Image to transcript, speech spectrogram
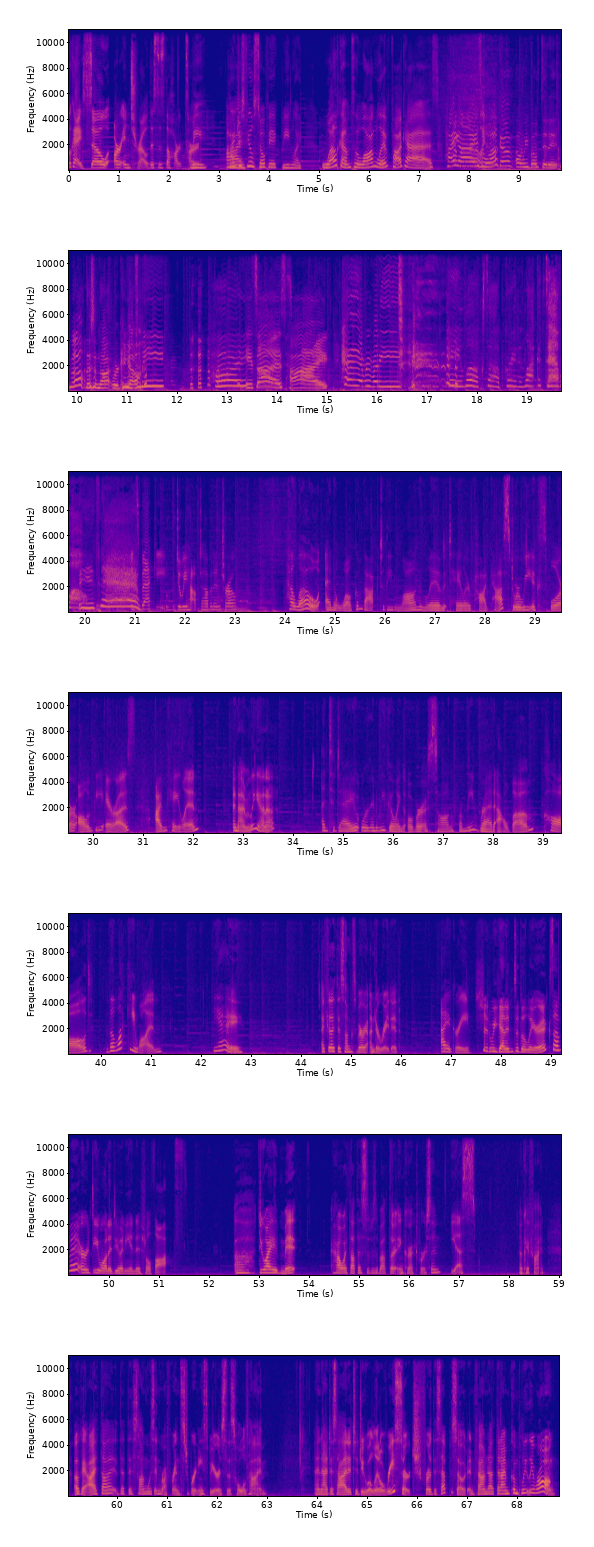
Okay, so our intro. This is the hard part. me. Hi. I just feel so fake being like, welcome to the Long Live podcast. Hi, guys. welcome. Oh, we both did it. Well, this is not working out. It's me. Hi. It's us. Hi. Hey, everybody. He looks up, grinning like a devil. it's Nat. It's Becky. Do we have to have an intro? Hello, and welcome back to the Long Live Taylor podcast, where we explore all of the eras. I'm Kaylan, and I'm Leanna. and today we're going to be going over a song from the Red album called The Lucky One. Yay. I feel like this song's very underrated. I agree. Should we get into the lyrics of it, or do you want to do any initial thoughts? Uh, do I admit how I thought this was about the incorrect person? Yes. Okay, fine. Okay, I thought that this song was in reference to Britney Spears this whole time. And I decided to do a little research for this episode and found out that I'm completely wrong.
